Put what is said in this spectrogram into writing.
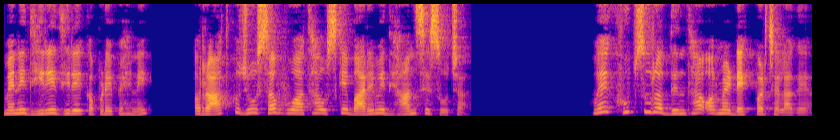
मैंने धीरे धीरे कपड़े पहने और रात को जो सब हुआ था उसके बारे में ध्यान से सोचा। वह खूबसूरत दिन था और मैं डेक पर चला गया,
